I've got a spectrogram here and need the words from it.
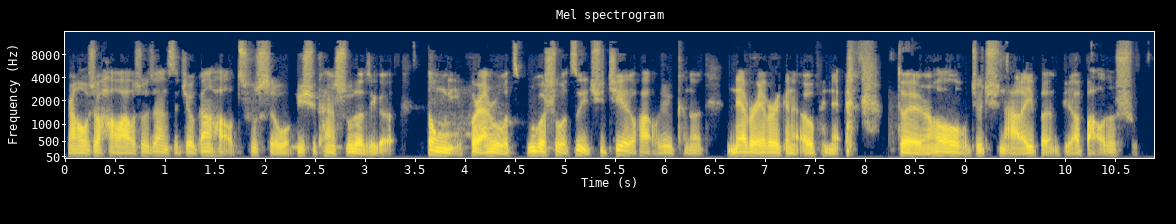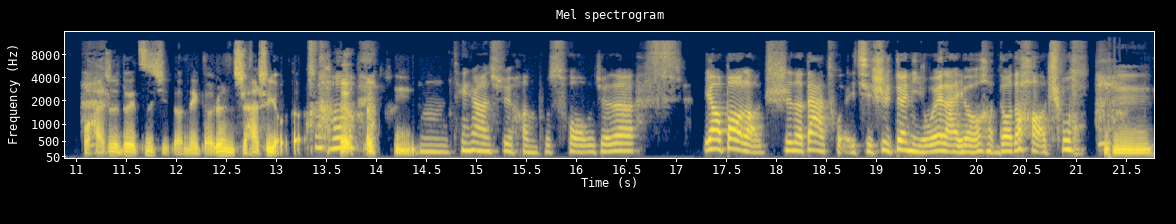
然后我说好啊，我说这样子就刚好促使我必须看书的这个动力，不然如果如果是我自己去借的话，我就可能 never ever gonna open it。对，然后我就去拿了一本比较薄的书，我还是对自己的那个认知还是有的。嗯 嗯，听上去很不错，我觉得。要抱老师的大腿，其实对你未来有很多的好处。嗯，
